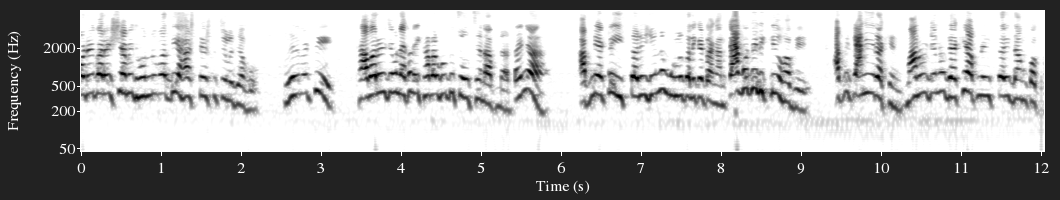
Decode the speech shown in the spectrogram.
পরের বার এসে আমি ধন্যবাদ দিয়ে হাসতে হাসতে চলে যাব। বুঝতে পারছি? খাবারের যেমন এখন এই খাবারগুলো তো চলছে না আপনার, তাই না? আপনি একটা ইফতারির জন্য মূল্য তালিকা টাঙান, কাগজে লিখলেও হবে। আপনি টাঙিয়ে রাখেন, মানুষ যেন দেখে আপনার ইফতারির দাম কত।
